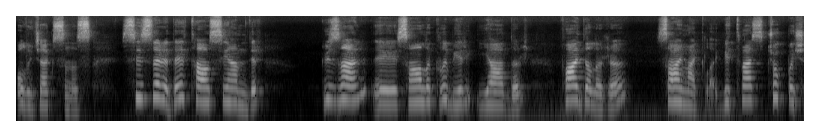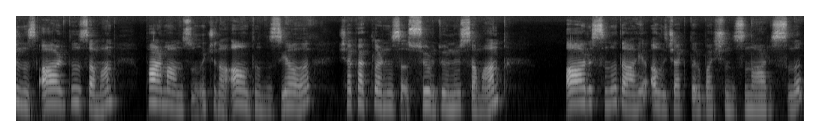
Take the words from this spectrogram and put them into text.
olacaksınız. Sizlere de tavsiyemdir. Güzel, e, sağlıklı bir yağdır. Faydaları saymakla bitmez. Çok başınız ağrıdığı zaman parmağınızın ucuna aldığınız yağı şakaklarınıza sürdüğünüz zaman ağrısını dahi alacaktır başınızın ağrısını.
